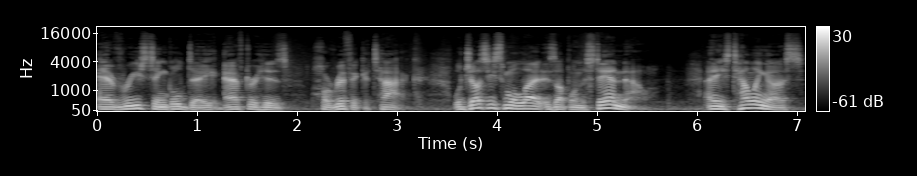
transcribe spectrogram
every single day after his horrific attack. Well, Jussie Smollett is up on the stand now, and he's telling us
